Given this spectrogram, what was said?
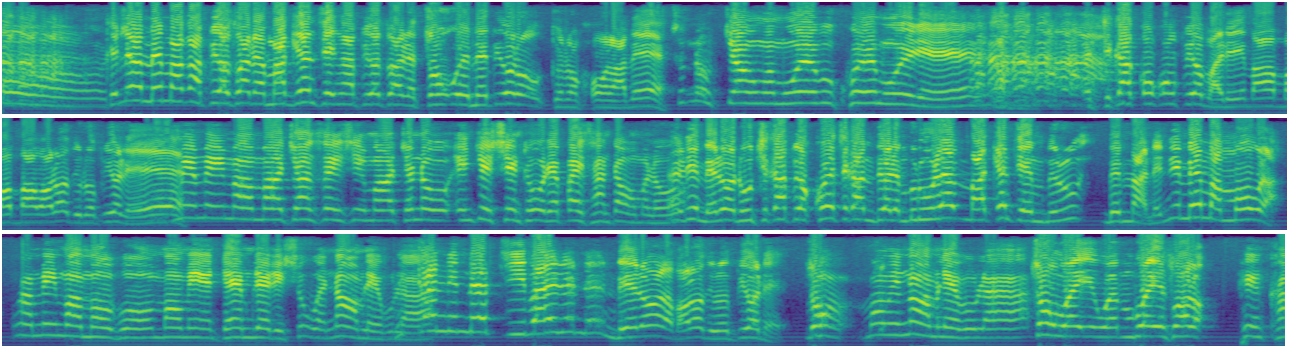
ချေလားခင်ဗျာမင်းမကပြောသွားတယ်မကန်ကျင်ကပြောသွားတယ်ကျော်ဝဲမပြောတော့ကျွန်တော်ခေါ်လာပဲကျွန်တော်ကြောင်မမွေးဘူးခွေးမွေးတယ်ဒီကကောင်းကောင်းပြောပါလေမမပါပါတော့သူတို့ပြောတယ်မင်းမိမမချမ်းစိတ်ရှိမှကျွန်တော် injection ထိုးတဲ့ပိုက်ဆံတောင်းမလို့အဲ့ဒီမေလို့ဒူချကပြောခွဲချကပြောလေမလူလဲမကန်ကျင်မလူဘယ်မှာနေနေမဲမမောလားငါမိမမဟုတ်ဘူးမောင်မင်းဒမ်လက်တွေရှုပ်ဝဲနားမလဲဘူးလားကန်နေနဲ့ကြည်ပါလေနဲ့မေတော့လားဘာလို့သူတို့ပြောတယ်ကျောင်းမောင်မင်းနားမလဲဘူးလားကျော်ဝဲဝဲမွေးသွားတော့ ပင်ခံ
